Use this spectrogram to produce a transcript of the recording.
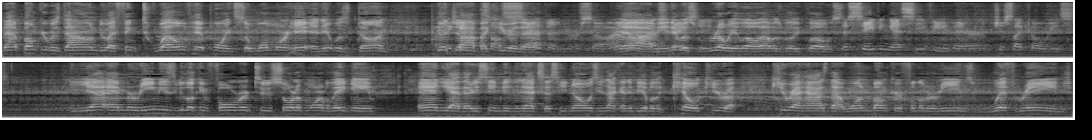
That bunker was down to I think 12 hit points, so one more hit and it was done. Good job by Kira there. So. I don't know, Yeah, I mean it was really low. That was really close. the saving SCV there, just like always. Yeah, and Marine needs to be looking forward to sort of more of a late game. And yeah, there you see him getting the Nexus. He knows he's not going to be able to kill Kira. Kira has that one bunker full of Marines with range,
